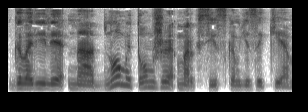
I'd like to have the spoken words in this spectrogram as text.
говорили на одном и том же марксистском языке.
